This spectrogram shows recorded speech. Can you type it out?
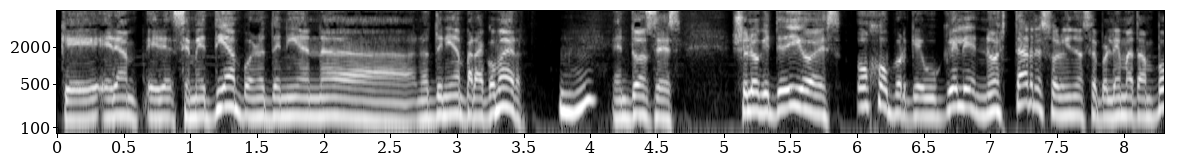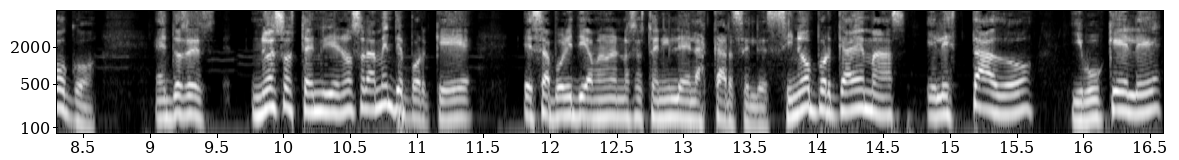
Que eran, era- se metían porque no tenían nada, no tenían para comer. Entonces, yo lo que te digo es, ojo, porque Bukele no está resolviendo ese problema tampoco. Entonces, no es sostenible no solamente porque esa política no es sostenible en las cárceles, sino porque además el Estado y Bukele,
